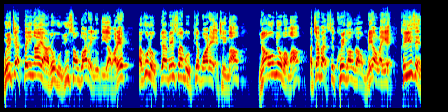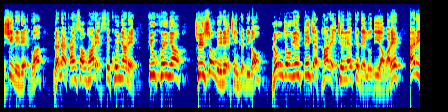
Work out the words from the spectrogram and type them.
ငွေကျပ်3900တို့ကိုယူဆောင်သွားတယ်လို့သိရပါတယ်။အခုလိုပြန်ပေးဆွဲမှုဖြစ်ပွားတဲ့အချိန်မှာညောင်ဦးမြို့ပေါ်မှာအကြမ်းဖက်စစ်ခွေးကောင်းဆောင်မင်းအောင်လှိုင်ရဲ့ခရီးစဉ်ရှိနေတဲ့အတွက်လက်နက်ကိုင်းဆောင်ထားတဲ့စစ်ခွေးများနဲ့ပြူခွေးများ ခြေရှုပ်နေတဲ့အချိန်ဖြစ်ပြီးတော့လုံခြုံရေးတင်းကျပ်ထားတဲ့အချိန်လည်းဖြစ်တယ်လို့သိရပါတယ်။အဲ့ဒီ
